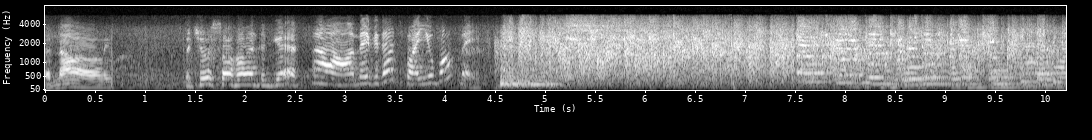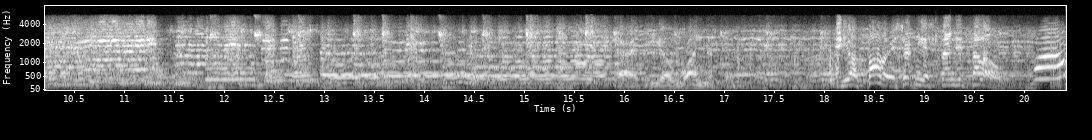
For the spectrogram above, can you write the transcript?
but now I only... But you're so hard to get. Ah, maybe that's why you want me. Dorothy, you're wonderful. And your father is certainly a splendid fellow. What?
